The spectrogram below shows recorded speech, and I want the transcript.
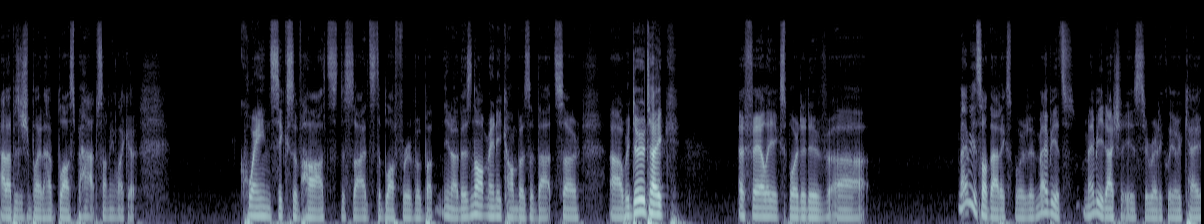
out of position play to have bluffs. Perhaps something like a Queen Six of Hearts decides to bluff River, but you know there's not many combos of that. So uh, we do take a fairly exploitative. Uh, maybe it's not that exploitative. Maybe it's maybe it actually is theoretically okay.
